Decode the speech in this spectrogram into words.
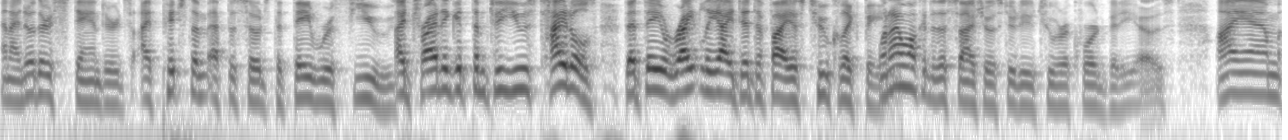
and I know their standards. I pitch them episodes that they refuse. I try to get them to use titles that they rightly identify as too clickbait. When I walk into the SciShow studio to record videos, I am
